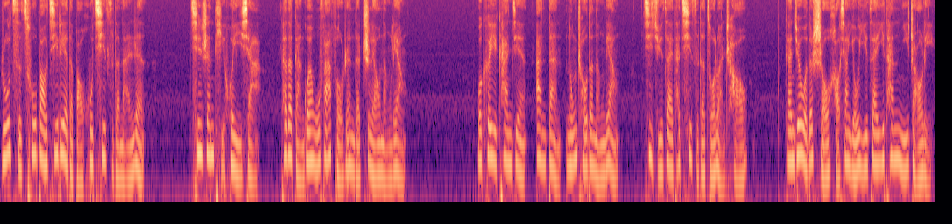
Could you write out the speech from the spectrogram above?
如此粗暴激烈的保护妻子的男人，亲身体会一下他的感官无法否认的治疗能量。我可以看见暗淡浓稠的能量，寄居在他妻子的左卵巢。感觉我的手好像游移在一滩泥沼里。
